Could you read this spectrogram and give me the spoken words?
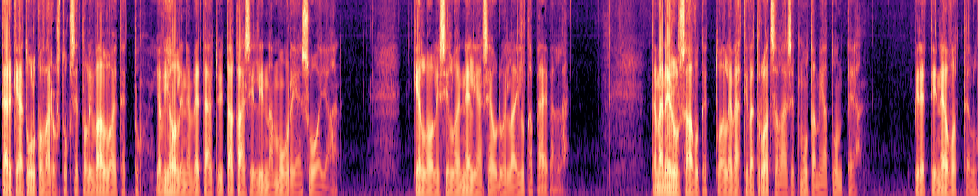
Tärkeät ulkovarustukset oli valloitettu ja vihollinen vetäytyi takaisin linnan muurien suojaan. Kello oli silloin neljän seuduilla iltapäivällä. Tämän edun saavutettua levähtivät ruotsalaiset muutamia tunteja. Pidettiin neuvottelu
